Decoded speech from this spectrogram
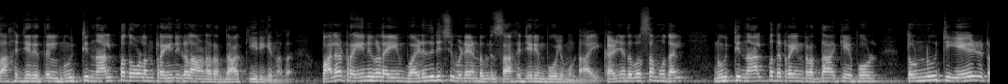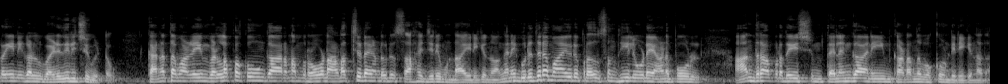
സാഹചര്യത്തിൽ നൂറ്റി നാൽപ്പതോളം ട്രെയിനുകളാണ് റദ്ദാക്കിയിരിക്കുന്നത്. പല ട്രെയിനുകളെയും വഴിതിരിച്ചു വിടേണ്ട ഒരു സാഹചര്യം പോലും ഉണ്ടായി. കഴിഞ്ഞ ദിവസം മുതൽ നൂറ്റി നാൽപ്പത് ട്രെയിൻ റദ്ദാക്കിയപ്പോൾ തൊണ്ണൂറ്റിയേഴ് ട്രെയിനുകൾ വഴിതിരിച്ചു വിട്ടു. കനത്ത മഴയും വെള്ളപ്പൊക്കവും കാരണം റോഡ് അടച്ചിടേണ്ട ഒരു സാഹചര്യം ഉണ്ടായിരിക്കുന്നു. അങ്ങനെ ഗുരുതരമായ ഒരു പ്രതിസന്ധിയിലൂടെയാണ് ഇപ്പോൾ ആന്ധ്രാപ്രദേശും തെലങ്കാനയും കടന്നുപോയിക്കൊണ്ടിരിക്കുന്നത്.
